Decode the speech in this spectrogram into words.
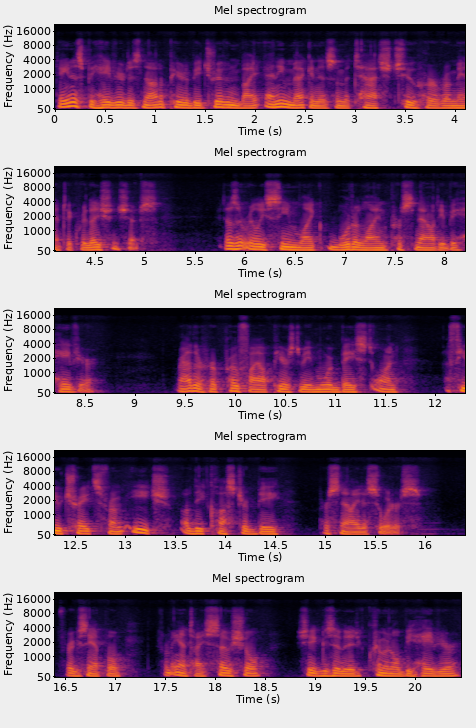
Dana's behavior does not appear to be driven by any mechanism attached to her romantic relationships. It doesn't really seem like borderline personality behavior. Rather, her profile appears to be more based on a few traits from each of the cluster B personality disorders. For example, from antisocial, she exhibited criminal behavior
